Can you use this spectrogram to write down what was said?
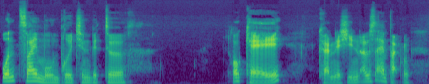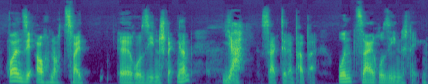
und zwei Mohnbrötchen bitte. Okay, kann ich Ihnen alles einpacken. Wollen Sie auch noch zwei äh, Rosinenschnecken haben? Ja, sagte der Papa. Und zwei Rosinenschnecken.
